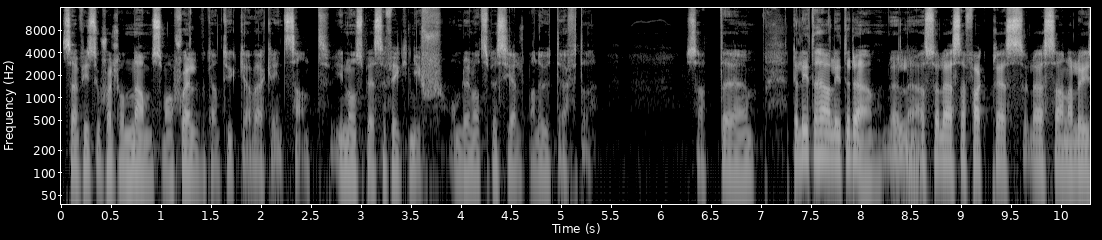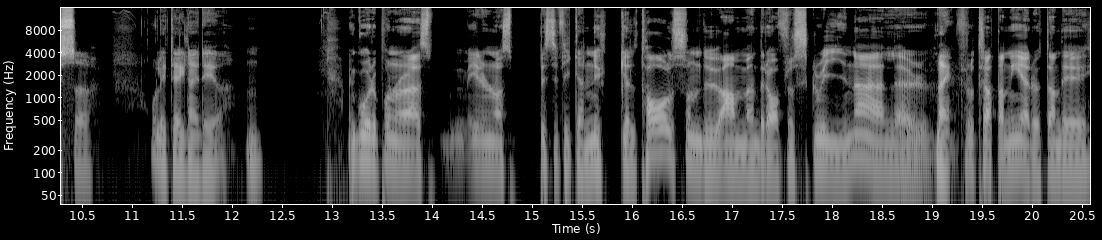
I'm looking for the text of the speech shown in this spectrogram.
Sen finns det självklart namn som man själv kan tycka verkar intressant i någon specifik nisch, om det är något speciellt man är ute efter. Så att, eh, det är lite här, lite där. Alltså läsa fackpress, läsa analyser och lite egna idéer. Men går du på några, är det några specifika nyckeltal som du använder av för att screena eller Nej. för att tratta ner? Utan det,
